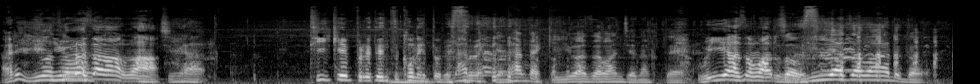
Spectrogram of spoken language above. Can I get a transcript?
あれ「You are the ユ one ーザーは」違う。TK プレゼンツコネットです。なんだっけなんだっけ「You are the one」じゃなくて。We are the world そう「です。We are the world」「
